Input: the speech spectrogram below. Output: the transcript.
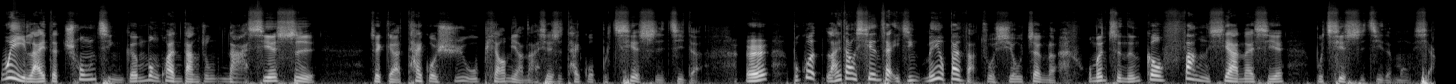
未来的憧憬跟梦幻当中，哪些是这个太过虚无缥缈，哪些是太过不切实际的。而不过来到现在已经没有办法做修正了，我们只能够放下那些不切实际的梦想。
